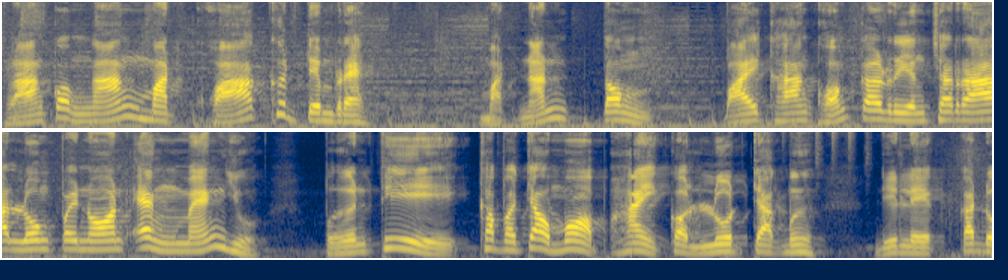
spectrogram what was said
พลางก็ง้างหมัดขวาขึ้นเต็มแรง หมัดนั้นต้องปลายคางของกระเหรียงชราลงไปนอนแอ่งแมงอยู่ปืนที่ข้าพเจ้ามอบให้ก็หลุดจากมือ ดิเลกกระโด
